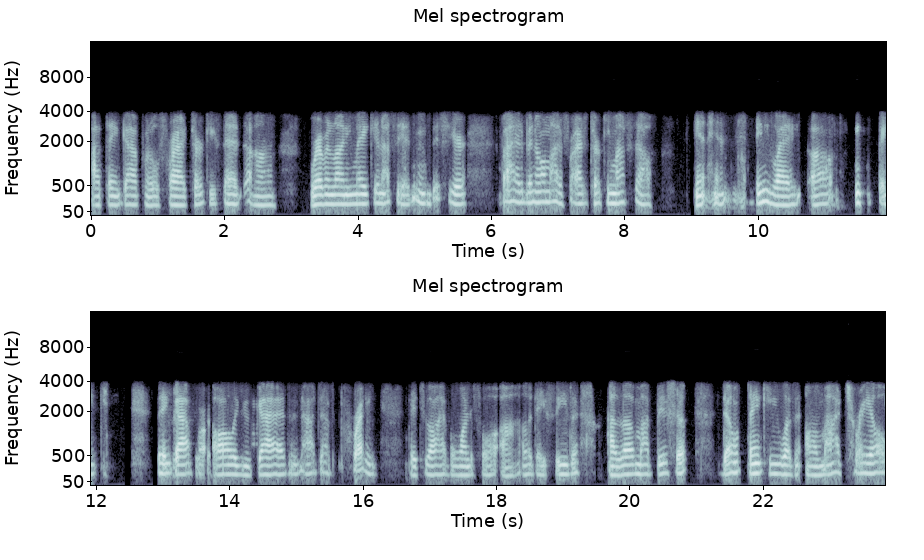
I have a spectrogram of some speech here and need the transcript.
I thank God for those fried turkeys that um, Reverend Lonnie making. I said mm, this year, if I had been home, I'd have fried a turkey myself. And, and anyway, um, thank you. Thank God for all of you guys, and I just pray that you all have a wonderful uh, holiday season. I love my bishop. Don't think he wasn't on my trail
